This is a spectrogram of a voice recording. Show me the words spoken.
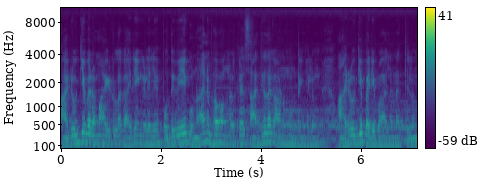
ആരോഗ്യപരമായിട്ടുള്ള കാര്യങ്ങളിൽ പൊതുവേ ഗുണാനുഭവങ്ങൾക്ക് സാധ്യത കാണുന്നുണ്ടെങ്കിലും ആരോഗ്യ പരിപാലനത്തിലും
